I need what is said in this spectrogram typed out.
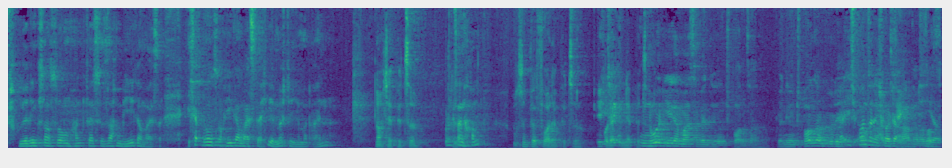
früher ging es noch so um handfeste Sachen wie Jägermeister. Ich habe übrigens noch Jägermeister hier. Möchte jemand einen? nach der Pizza. Willst du einen haben? Sind wir vor der Pizza? Ich Oder in der Pizza? nur einen Jägermeister, wenn sie uns sponsern. Wenn die uns sponsern, würde Ja, ich sponsere dich heute trinken, Abend hier.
